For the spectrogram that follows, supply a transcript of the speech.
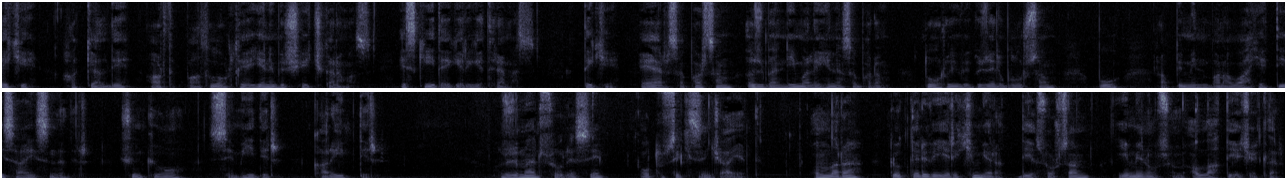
De ki hak geldi artık batıl ortaya yeni bir şey çıkaramaz. Eskiyi de geri getiremez. De ki eğer saparsam özbenliğim aleyhine saparım. Doğruyu ve güzeli bulursam bu Rabbimin bana vahyettiği sayesindedir. Çünkü o semidir, kariptir. Zümer suresi 38. ayet. Onlara gökleri ve yeri kim yarattı diye sorsan yemin olsun Allah diyecekler.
